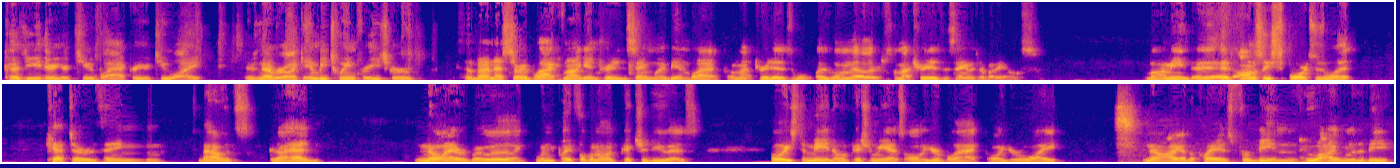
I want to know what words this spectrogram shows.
because either you're too black or you're too white. There's never like in between for each group. I'm not necessarily black. I'm not getting treated the same way being black. I'm not treated as, as one of the others. I'm not treated the same as everybody else. But I mean, it, it, honestly, sports is what kept everything balanced. Because I had no one everybody really like when you played football, no one pictured you as, at least to me, no one pictured me as, oh, you're black, oh, you're white. No, I got to play as for being who I wanted to be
